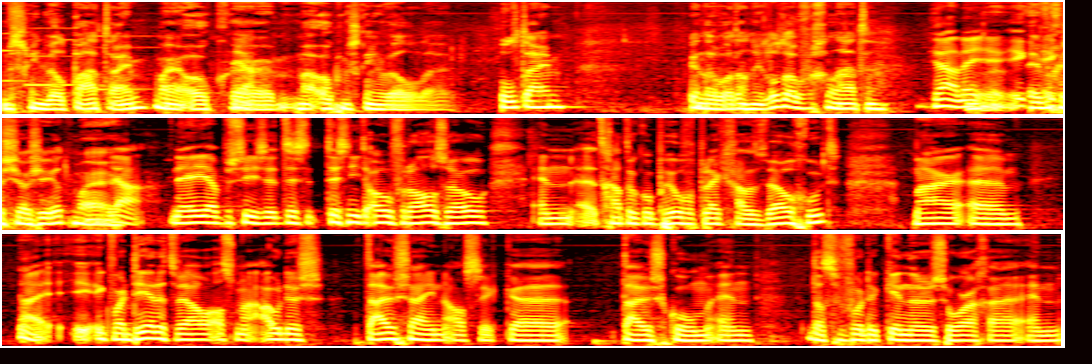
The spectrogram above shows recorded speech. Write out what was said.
misschien wel part-time, maar, ook, Ja. eh, maar ook misschien wel eh, fulltime. Kinderen worden aan hun lot overgelaten. Ja, nee, ik, Even ik, gechargeerd, maar Ja, nee, ja, precies. Het is, het is niet overal zo. En het gaat ook op heel veel plekken gaat het wel goed. Maar ehm, nou, ik, ik waardeer het wel als mijn ouders thuis zijn als ik eh, thuis kom. En dat ze voor de kinderen zorgen. En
